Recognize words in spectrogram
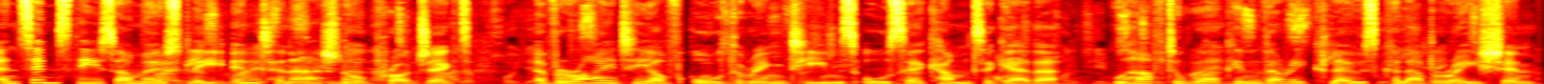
And since these are mostly international projects, a variety of authoring teams also come together, who have to work in very close collaboration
